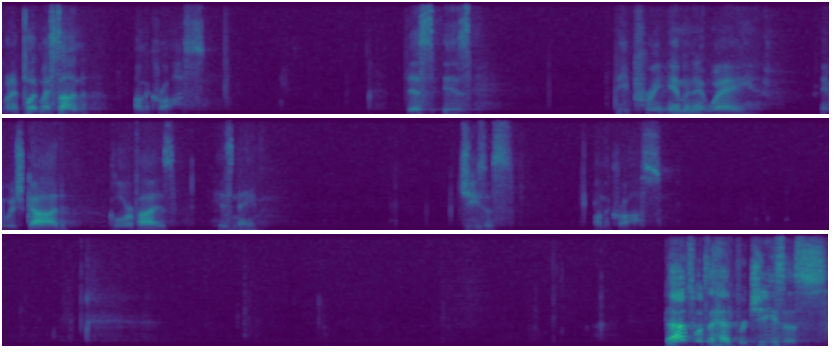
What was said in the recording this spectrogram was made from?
when I put my son on the cross. This is the preeminent way in which God glorifies his name. Jesus on the cross. That's what's ahead for Jesus.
